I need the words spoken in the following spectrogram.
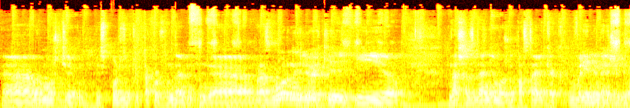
вы можете использовать вот такой фундамент э, разборный, легкий и наше здание можно поставить как временное жилье.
